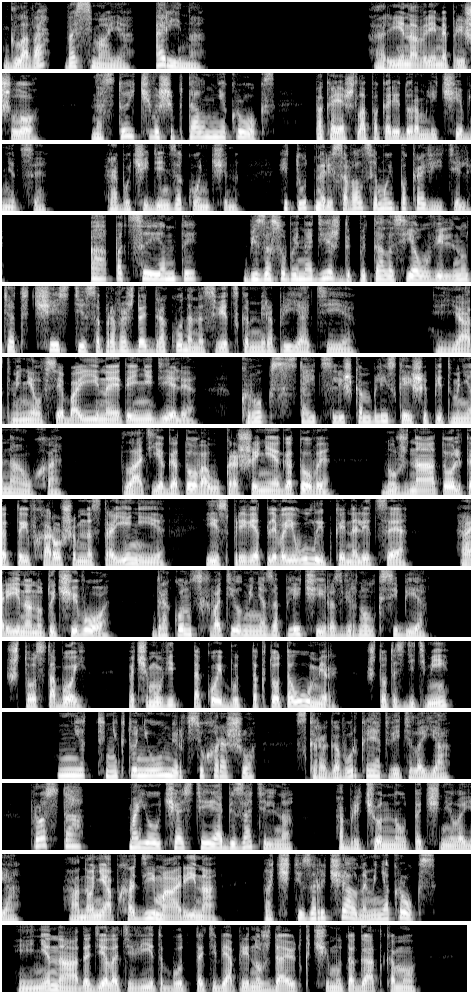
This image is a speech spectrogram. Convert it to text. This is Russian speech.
Глава восьмая. Арина. «Арина, время пришло», — настойчиво шептал мне Крокс, пока я шла по коридорам лечебницы. Рабочий день закончен, и тут нарисовался мой покровитель. «А пациенты?» Без особой надежды пыталась я увильнуть от чести сопровождать дракона на светском мероприятии. «Я отменил все бои на этой неделе». Крокс стоит слишком близко и шипит мне на ухо. «Платье готово, украшения готовы. Нужна только ты в хорошем настроении и с приветливой улыбкой на лице. Арина, ну ты чего?» Дракон схватил меня за плечи и развернул к себе. «Что с тобой? Почему вид такой, будто кто-то умер? Что-то с детьми?» «Нет, никто не умер, все хорошо», — скороговоркой ответила я. «Просто мое участие обязательно», — обреченно уточнила я. «Оно необходимо, Арина», — почти зарычал на меня Крокс. «И не надо делать вид, будто тебя принуждают к чему-то гадкому.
